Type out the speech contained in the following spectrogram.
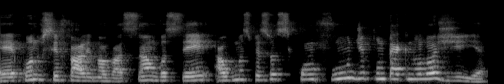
é, quando se fala inovação, você, algumas pessoas se confundem com tecnologia.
